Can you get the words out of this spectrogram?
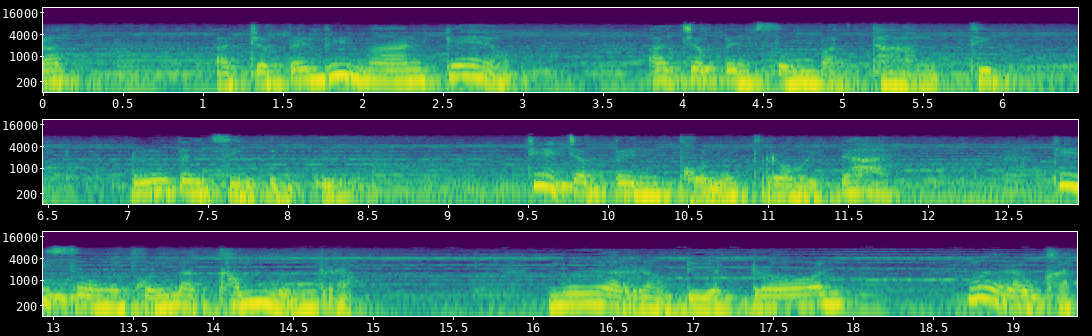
รับ อาจจะเป็นวิมานแก้ว อาจจะเป็นสมบัติทางทิพย์หรือเป็นสิ่งอื่นๆ ที่จะเป็นผลโปรยได้ ที่ส่งผลมาค้ำหนุนเรา เมื่อเราเดือดร้อน เมื่อเราขัด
